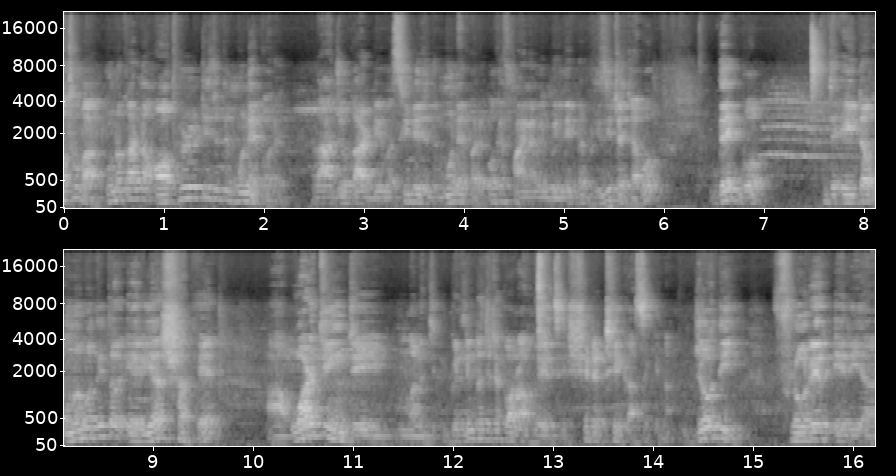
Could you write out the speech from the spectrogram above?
অথবা কোনো কারণে অথরিটি যদি মনে করে রাজু কার্ডি বা সিডি যদি মনে করে, ওকে ফাইন আমি বিল্ডিংটা ভিজিটে যাব, দেখব যে এইটা অনুমোদিত এরিয়ার সাথে ওয়ার্কিং যে মানে বিল্ডিংটা যেটা করা হয়েছে, সেটা ঠিক আছে কিনা। যদি ফ্লোরের এরিয়া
